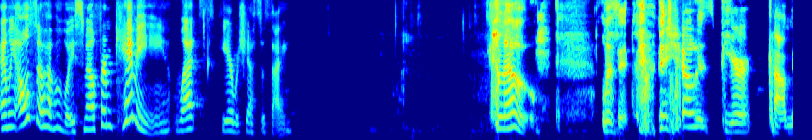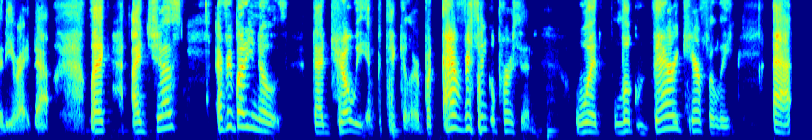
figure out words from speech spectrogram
and we also have a voicemail from Kimmy. Let's hear what she has to say. Hello. Listen, the show is pure comedy right now. Like, I just, everybody knows that Joey in particular, but every single person would look very carefully at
